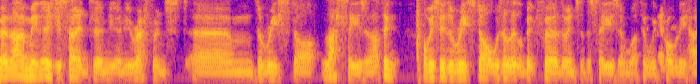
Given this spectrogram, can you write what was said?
But I mean, as you said, and you, and you referenced um, the restart last season, I think obviously the restart was a little bit further into the season. I think we probably had.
